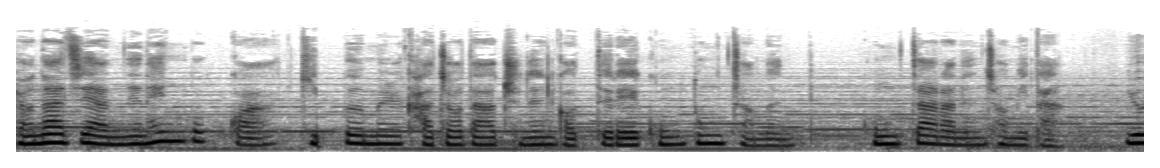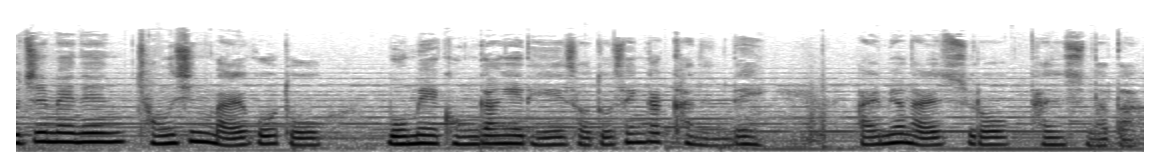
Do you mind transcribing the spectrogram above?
변하지 않는 행복과 기쁨을 가져다 주는 것들의 공통점은 공짜라는 점이다. 요즘에는 정신 말고도 몸의 건강에 대해서도 생각하는데 알면 알수록 단순하다.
